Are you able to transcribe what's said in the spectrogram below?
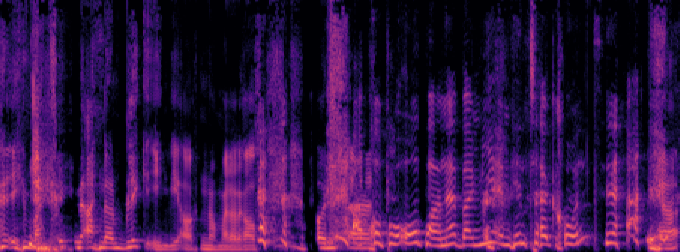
eben man kriegt einen anderen Blick irgendwie auch nochmal darauf. Und, äh, Apropos Oper, ne? Bei mir im Hintergrund, ja, ja.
